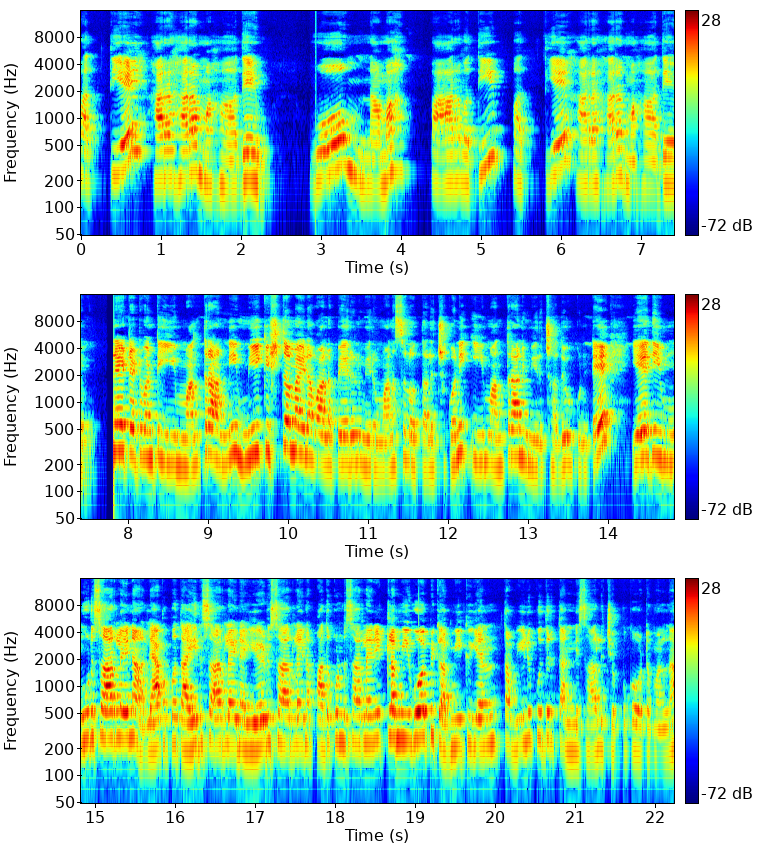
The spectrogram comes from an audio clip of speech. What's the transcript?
పత్యే హర హర మహాదేవ్. ఓం నమః పార్వతి పత్యే హర హర మహాదేవ్. అనేటటువంటి ఈ మంత్రాన్ని మీకు ఇష్టమైన వాళ్ళ పేరును మీరు మనసులో తలుచుకొని ఈ మంత్రాన్ని మీరు చదువుకుంటే ఏది మూడు సార్లైనా లేకపోతే ఐదు సార్లైనా ఏడు సార్లైనా పదకొండు సార్లైనా ఇట్లా మీ ఓపిక మీకు ఎంత వీలు కుదిరితే అన్నిసార్లు చెప్పుకోవటం వలన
